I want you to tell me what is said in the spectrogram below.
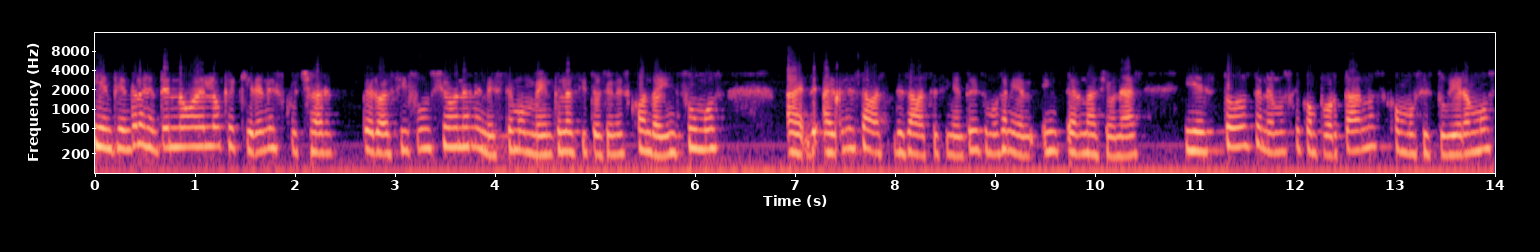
y entiendo la gente no es lo que quieren escuchar, pero así funcionan en este momento las situaciones cuando hay insumos, hay desabastecimiento de insumos a nivel internacional y es todos tenemos que comportarnos como si estuviéramos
